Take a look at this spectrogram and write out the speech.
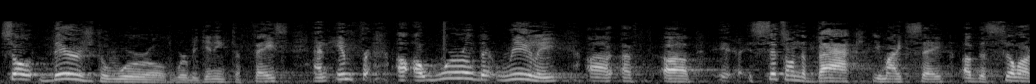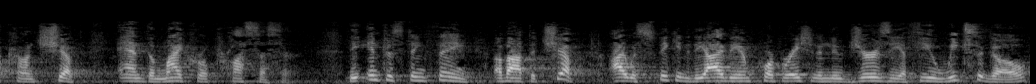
So there's the world we're beginning to face, an a, a world that really uh, uh, uh, sits on the back, you might say, of the silicon chip and the microprocessor. The interesting thing about the chip, I was speaking to the IBM Corporation in New Jersey a few weeks ago,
